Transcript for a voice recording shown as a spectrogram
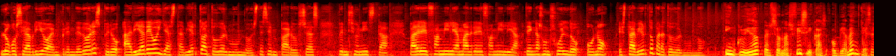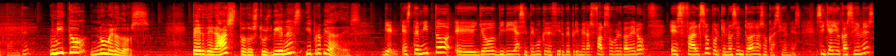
luego se abrió a emprendedores, pero a día de hoy ya está abierto a todo el mundo. Estés en paro, seas pensionista, padre de familia, madre de familia, tengas un sueldo o no, está abierto para todo el mundo. incluido personas físicas, obviamente. Exactamente. Mito número 2. Perderás todos tus bienes y propiedades. Bien, este mito eh, yo diría, si tengo que decir de primeras falso o verdadero, es falso porque no es en todas las ocasiones. Sí que hay ocasiones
